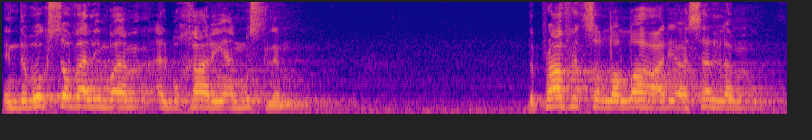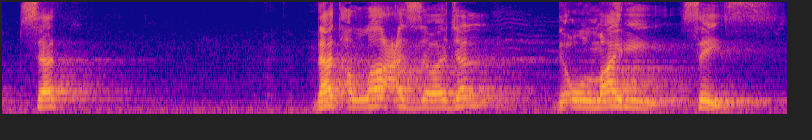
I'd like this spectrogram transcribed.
in the books of Al-Imam um, Al-Bukhari and Muslim, the Prophet said that Allah Azza wa Jal, the Almighty says,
